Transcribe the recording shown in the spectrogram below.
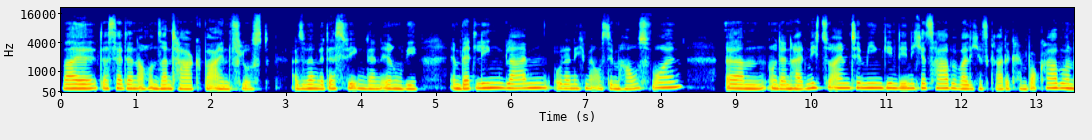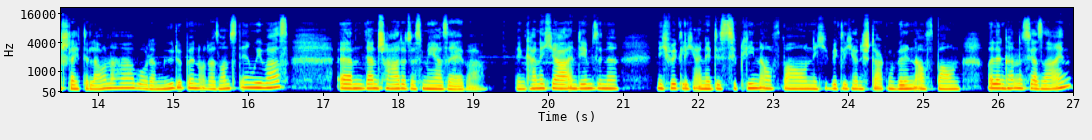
weil das ja dann auch unseren Tag beeinflusst. Also wenn wir deswegen dann irgendwie im Bett liegen bleiben oder nicht mehr aus dem Haus wollen, ähm, und dann halt nicht zu einem Termin gehen, den ich jetzt habe, weil ich jetzt gerade keinen Bock habe und schlechte Laune habe oder müde bin oder sonst irgendwie was, ähm, dann schadet es mir ja selber. Dann kann ich ja in dem Sinne nicht wirklich eine Disziplin aufbauen, nicht wirklich einen starken Willen aufbauen, weil dann kann es ja sein,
